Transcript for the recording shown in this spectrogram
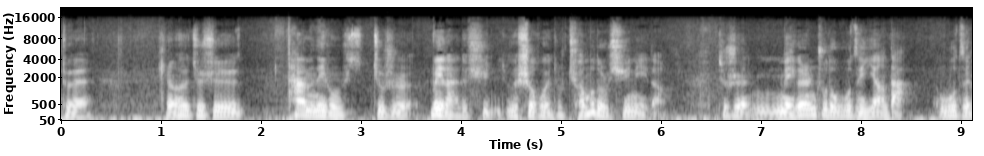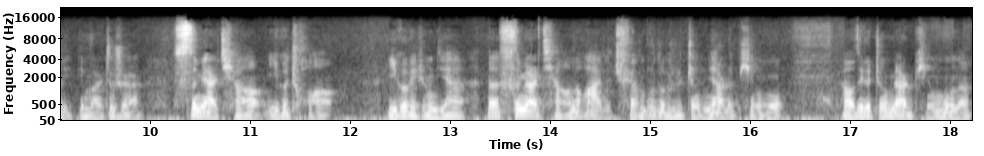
对。然后就是他们那种，就是未来的虚这个社会，就全部都是虚拟的，就是每个人住的屋子一样大，屋子里里面就是四面墙一个床，一个卫生间。那四面墙的话，就全部都是整面的屏幕，然后这个整面的屏幕呢，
